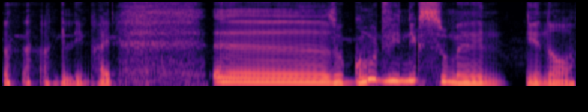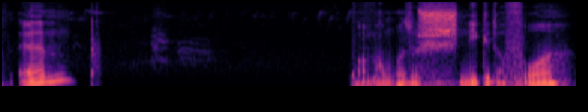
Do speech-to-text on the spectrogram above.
Angelegenheit. Äh, so gut wie nichts zu melden. Genau. Ähm, Oh, machen wir mal so Schnieke davor.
